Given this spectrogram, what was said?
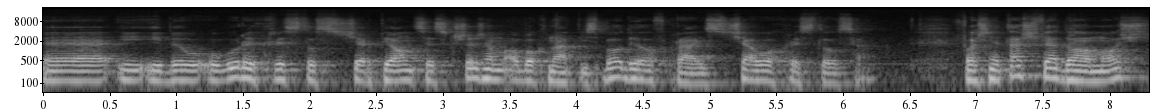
E, I, I był u góry Chrystus cierpiący z krzyżem, obok napis Body of Christ, ciało Chrystusa. Właśnie ta świadomość,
